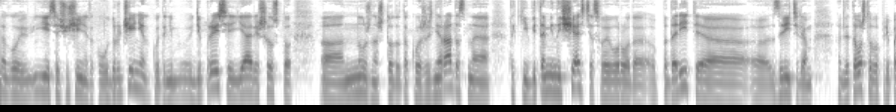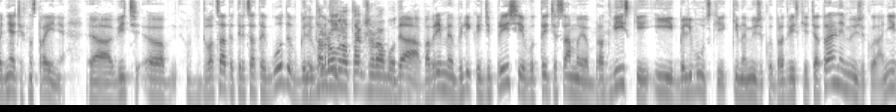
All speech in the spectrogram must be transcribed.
такое, есть ощущение такого удручения, какой-то депрессии. Я решил, что нужно что-то такое жизнерадостное, такие витамины счастья своего рода подарить зрителям для того, чтобы приподнять их настроение. Ведь в 20-30-е годы в Голливуде... Это ровно так же работает. Да, во время Великой депрессии вот эти самые бродвейские и голливудские киномюзиклы, бродвейские театральные мюзиклы, они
